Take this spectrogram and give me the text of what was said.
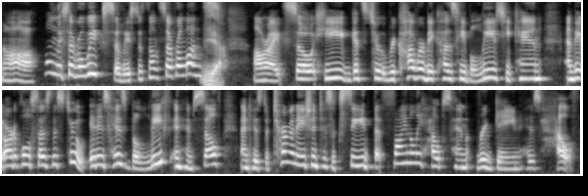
Ah, only several weeks. At least it's not several months. Yeah. All right, so he gets to recover because he believes he can. And the article says this too. It is his belief in himself and his determination to succeed that finally helps him regain his health.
